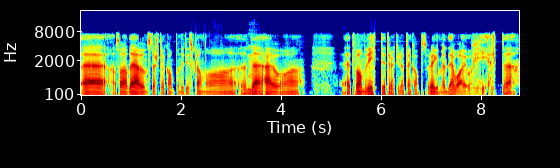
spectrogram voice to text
altså det er jo den største kampen i Tyskland, og det mm. er jo et vanvittig trøkk rundt den kampen, som men det var jo helt eh,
